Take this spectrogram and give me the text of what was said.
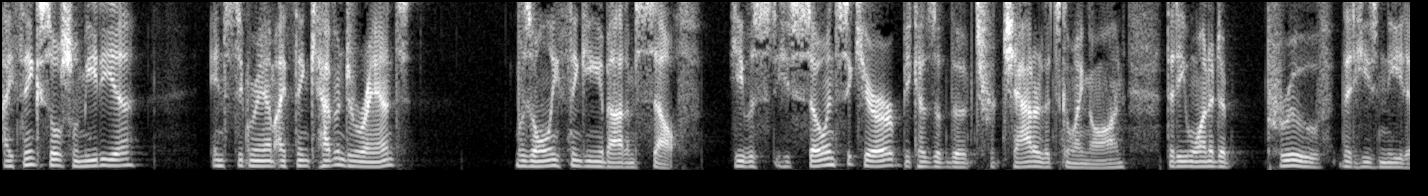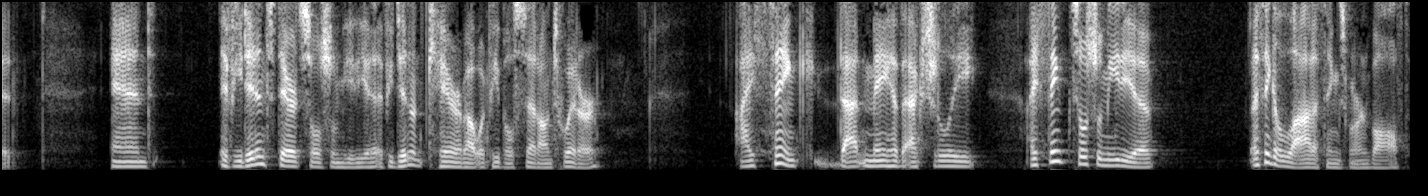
I think social media, Instagram, I think Kevin Durant was only thinking about himself he was he's so insecure because of the tr- chatter that's going on that he wanted to prove that he's needed. And if he didn't stare at social media, if he didn't care about what people said on Twitter, I think that may have actually I think social media I think a lot of things were involved.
